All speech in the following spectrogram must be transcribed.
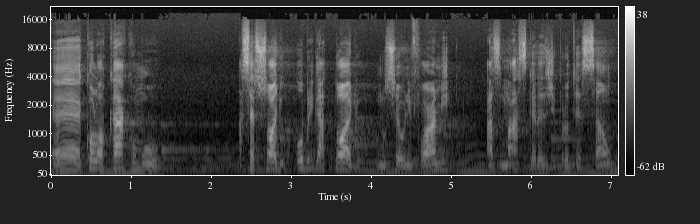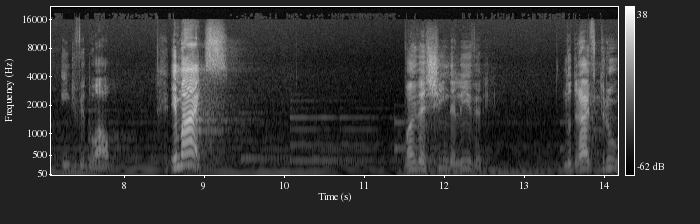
é, colocar como acessório obrigatório no seu uniforme as máscaras de proteção individual. E mais, vão investir em delivery, no drive-thru,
